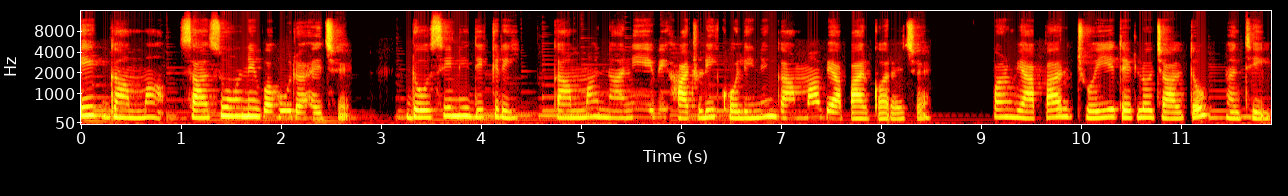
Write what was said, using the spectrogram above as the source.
એક ગામમાં સાસુ અને વહુ રહે છે. ડોસીની દીકરી ગામમાં નાની એવી હાટડી ખોલીને ગામમાં વ્યાપાર કરે છે. પણ વ્યાપાર જોઈએ તેટલો ચાલતો નથી.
